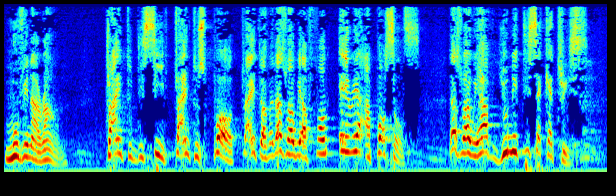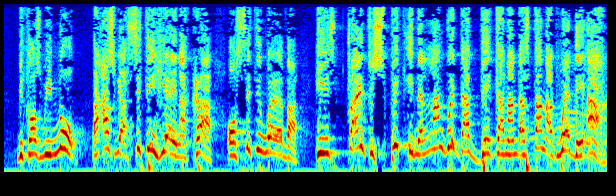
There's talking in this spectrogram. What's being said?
moving around, trying to deceive, trying to spoil, trying to. That's why we have formed area apostles. That's why we have unity secretaries. Because we know that as we are sitting here in Accra or sitting wherever, he is trying to speak in a language that they can understand at where they are.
